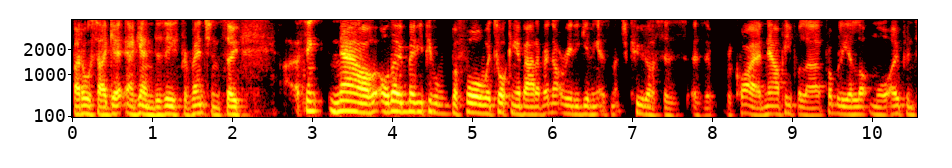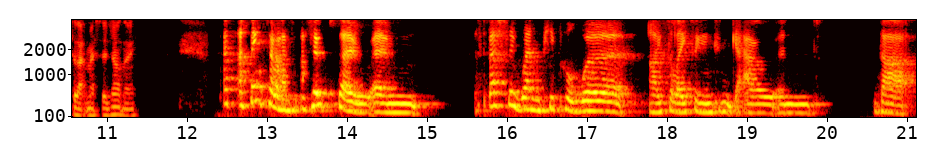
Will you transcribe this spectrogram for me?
but also again disease prevention. So I think now, although maybe people before were talking about it, but not really giving it as much kudos as, as it required, now people are probably a lot more open to that message, aren't they? I, I think so, and I, I hope so. Um, especially when people were isolating and couldn't get out, and that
